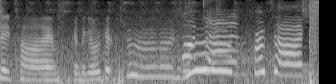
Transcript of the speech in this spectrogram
Update time. Gonna go get food. Food time. Food time.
